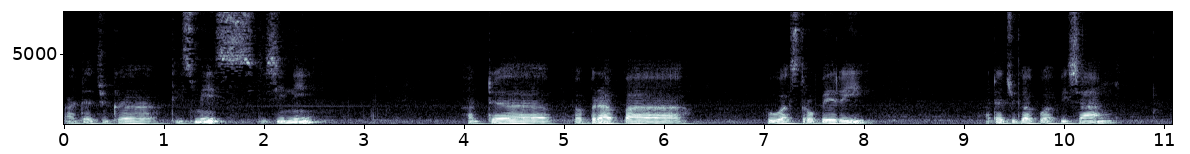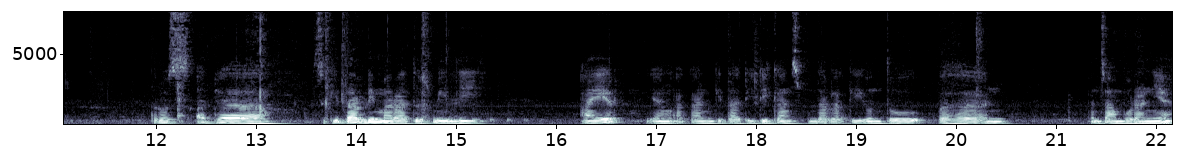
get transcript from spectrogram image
Ada juga kismis di sini. Ada beberapa buah stroberi. Ada juga buah pisang. Terus ada sekitar 500 ml air yang akan kita didihkan sebentar lagi untuk bahan pencampurannya.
